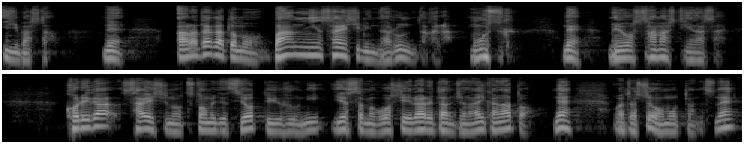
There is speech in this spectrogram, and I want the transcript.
言いました。ね。あなた方も万人祭司になるんだからもうすぐ。ね。目を覚ましていなさい。これが祭司の務めですよというふうにイエス様が教えられたんじゃないかなとね。私は思ったんですね。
